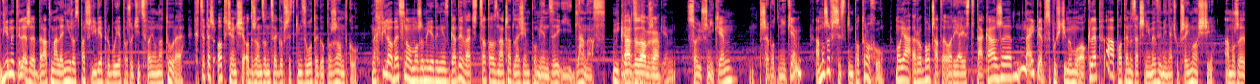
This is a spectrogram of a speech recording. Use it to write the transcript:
Wiemy tyle, że brat Maleni rozpaczliwie próbuje porzucić swoją naturę. Chce też odciąć się od rządzącego wszystkim złotego porządku. Na chwilę obecną możemy jedynie zgadywać, co to oznacza dla ziem pomiędzy i dla nas. Mikela Bardzo dobrze. Sojusznikiem? Przewodnikiem? A może wszystkim po trochu? Moja robocza teoria jest taka, że najpierw spuścimy mu oklep, a potem zaczniemy wymieniać uprzejmości. A może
